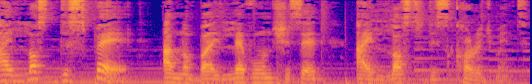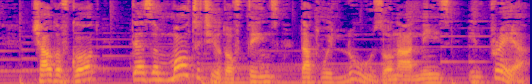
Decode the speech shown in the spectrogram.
I lost despair. And number 11, she said, I lost discouragement. Child of God, there's a multitude of things that we lose on our knees in prayer.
